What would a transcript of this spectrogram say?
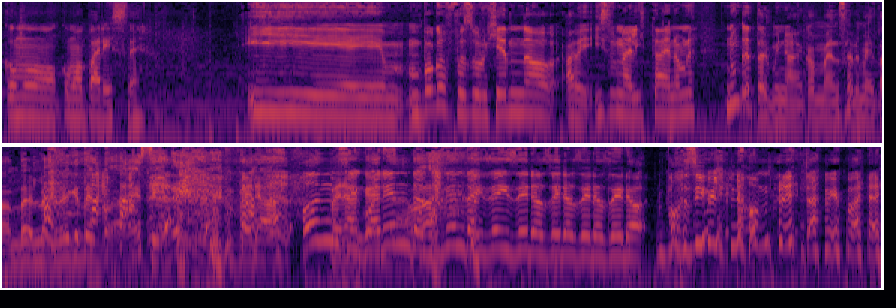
cómo, cómo aparece? Y eh, un poco fue surgiendo, a ver, hice una lista de nombres, nunca terminó de convencerme tanto del nombre que te puedo decir. pero, 11 pero 40 acá 66 000. Posible nombre también para,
